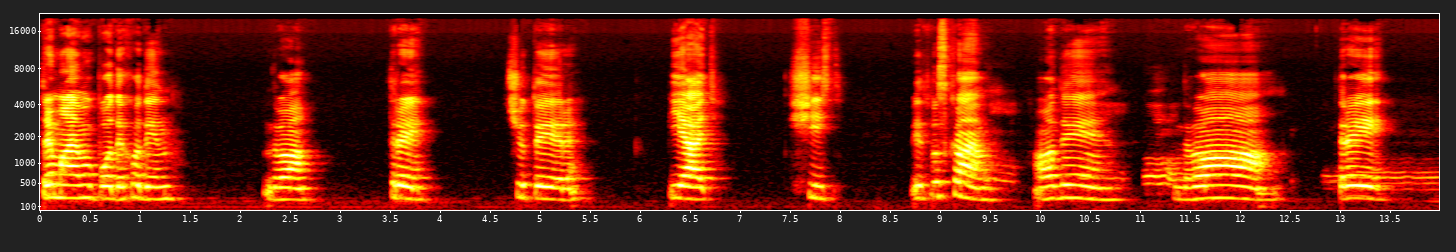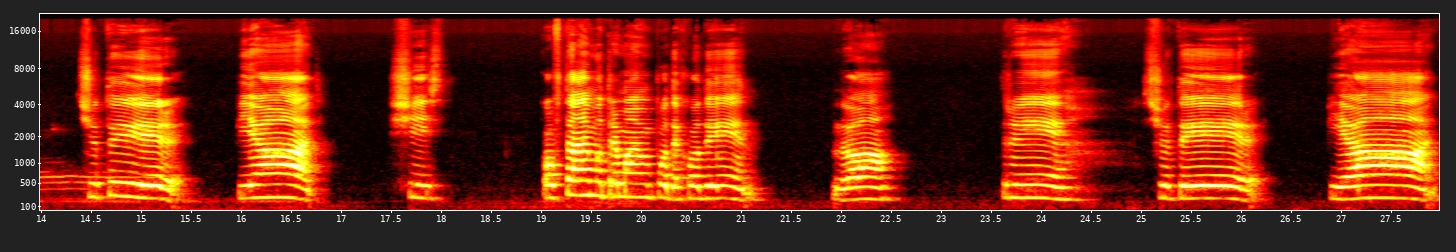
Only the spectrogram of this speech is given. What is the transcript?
Тримаємо подих. Один, два, три, чотири, п'ять, шість. Відпускаємо. Один, два, три, чотири, п'ять, шість. Ковтаємо, тримаємо подих. Один, два, три, чотири, п'ять,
